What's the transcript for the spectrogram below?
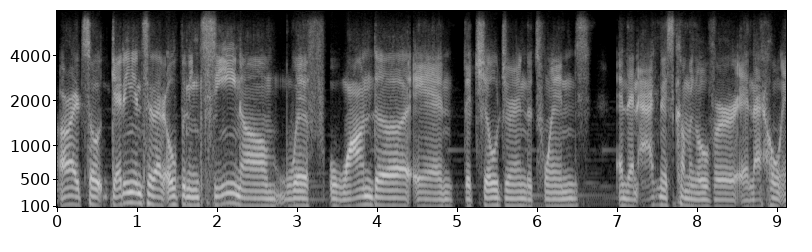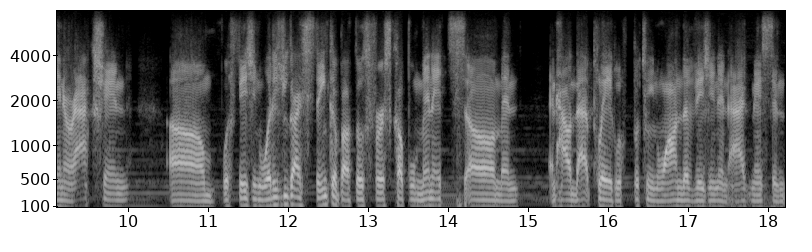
All right, so getting into that opening scene um, with Wanda and the children, the twins and then Agnes coming over and that whole interaction um, with Vision. What did you guys think about those first couple minutes um, and and how that played with between Wanda, Vision, and Agnes and,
